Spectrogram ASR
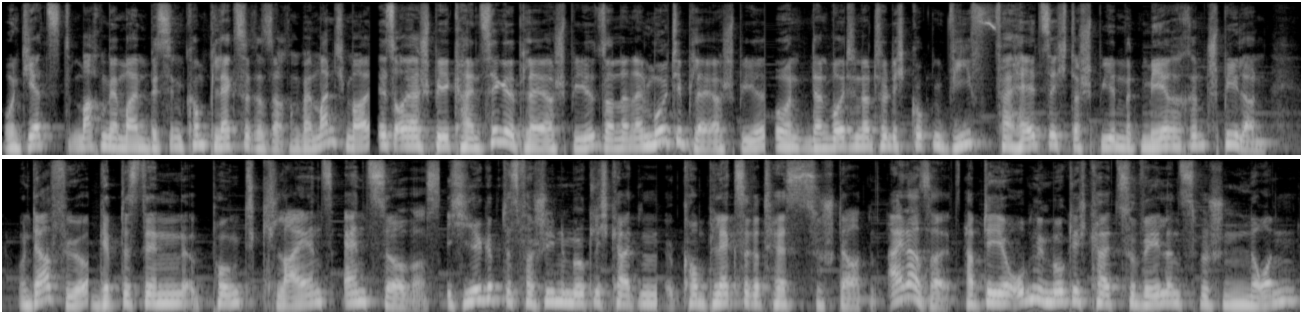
und jetzt machen wir mal ein bisschen komplexere Sachen. Weil manchmal ist euer Spiel kein Singleplayer-Spiel, sondern ein Multiplayer-Spiel. Und dann wollt ihr natürlich gucken, wie verhält sich das Spiel mit mehreren Spielern. Und dafür gibt es den Punkt Clients and Servers. Hier gibt es verschiedene Möglichkeiten, komplexere Tests zu starten. Einerseits habt ihr hier oben die Möglichkeit zu wählen zwischen Non-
